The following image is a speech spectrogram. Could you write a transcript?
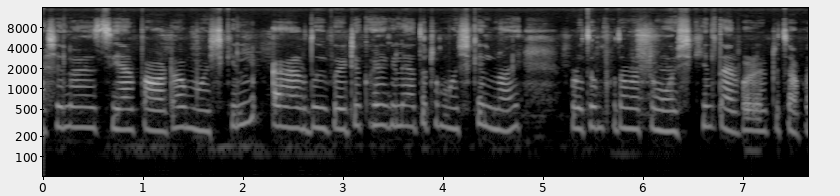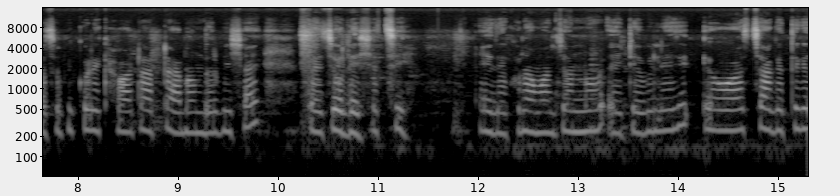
আসলে চেয়ার পাওয়াটাও মুশকিল, আর দুই বইটেক হয়ে গেলে এতটা মুশকিল নয়। প্রথম প্রথম একটু মুশকিল, তারপরে একটু চাপাচাপি করে খাওয়াটা একটা আনন্দের বিষয়, তাই চলে এসেছি। এই দেখুন, আমার জন্য এই টেবিলে ও আসছে আগের থেকে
